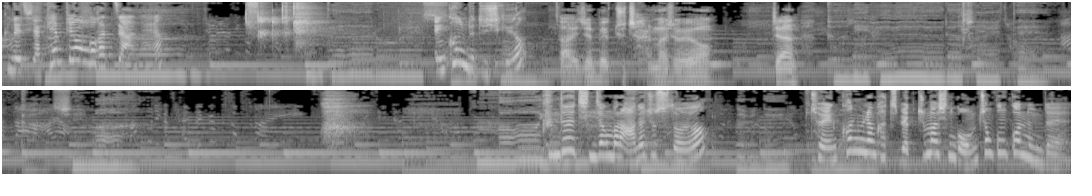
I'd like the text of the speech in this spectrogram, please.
근데 진짜 캠핑 온 거 같지 않아요? 앵커님도 드시게요? 나 이제 맥주 잘 마셔요. 짠. 근데 진작 말 안 해줬어요? 저 앵커님이랑 같이 맥주 마시는 거 엄청 꿈꿨는데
